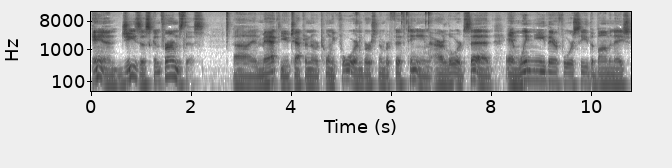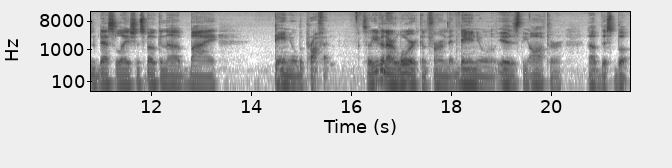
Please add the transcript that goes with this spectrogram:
And Jesus confirms this. Uh, in Matthew chapter number 24 and verse number 15, our Lord said, And when ye therefore see the abomination of desolation spoken of by Daniel the prophet. So even our Lord confirmed that Daniel is the author of this book.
